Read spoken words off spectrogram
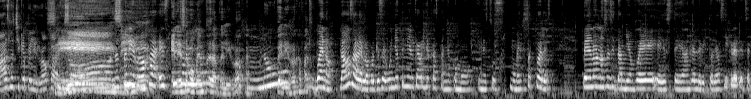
Ah, es la chica pelirroja. Sí, no, no es pelirroja. Es en ese momento era pelirroja. No. Pelirroja falsa. Bueno, vamos a verlo, porque según yo tenía el cabello castaño como en estos momentos actuales. Pero no sé si también fue este Ángel de Victoria's Secret, etc.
